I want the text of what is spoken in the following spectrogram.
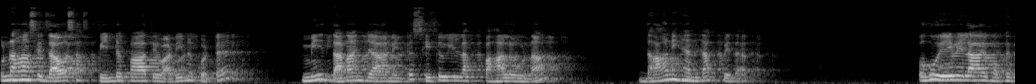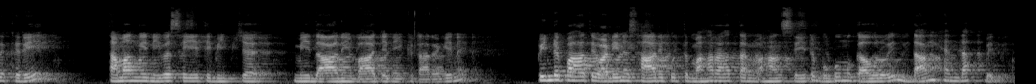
උන්වහන්සේ දවසක් පිණ්ඩ පාති වඩිනකොට මේ දනංජානයට සිතුවිල්ලක් පහළ වුණා දානි හැන්දක් බෙදර. ඔහු ඒ වෙලා මොකද කරේ තමන්ගේ නිවසේ තිබිච්ච මේ දානී භාජනයකට අරගෙන පින්ඩ පාත වඩින සාරිපුත්ත මහරහත්තන් වහන්සේට බොහොම ගෞරුවෙන් දං හැඳක් බෙදෙන.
